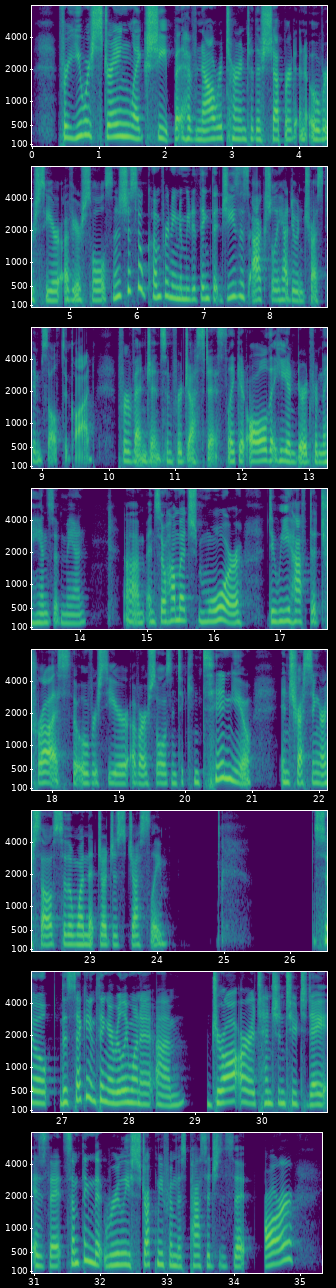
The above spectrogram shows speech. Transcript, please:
For you were straying like sheep, but have now returned to the shepherd and overseer of your souls. And it's just so comforting to me to think that Jesus actually had to entrust himself to God for vengeance and for justice, like it all that he endured from the hands of man. Um, and so, how much more do we have to trust the overseer of our souls and to continue entrusting ourselves to the one that judges justly? So, the second thing I really want to um, draw our attention to today is that something that really struck me from this passage is that our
